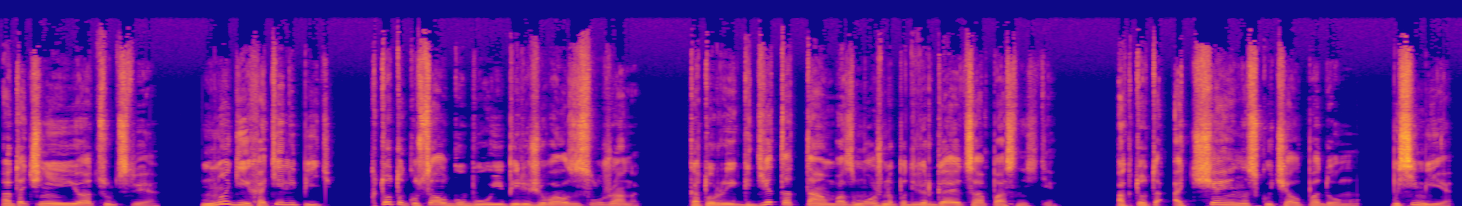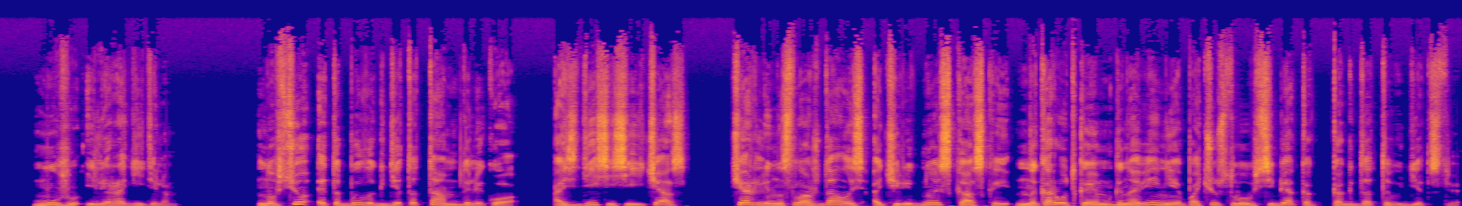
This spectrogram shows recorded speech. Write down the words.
а точнее ее отсутствия. Многие хотели пить. Кто-то кусал губу и переживал за служанок, которые где-то там, возможно, подвергаются опасности. А кто-то отчаянно скучал по дому по семье, мужу или родителям. Но все это было где-то там, далеко, а здесь и сейчас Чарли наслаждалась очередной сказкой, на короткое мгновение почувствовав себя, как когда-то в детстве.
